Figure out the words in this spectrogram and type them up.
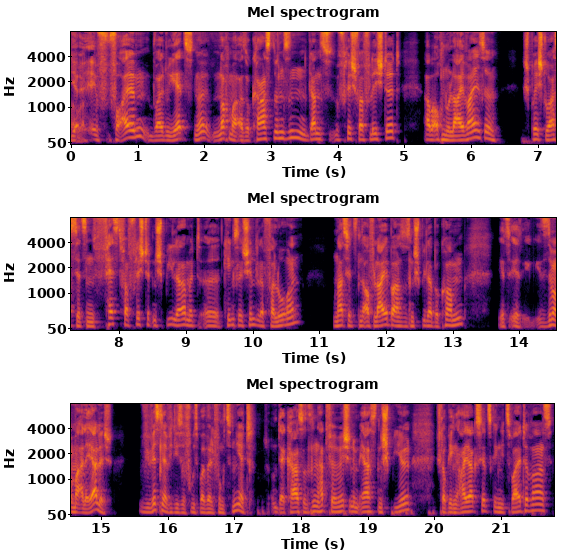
Ja, aber- äh, vor allem, weil du jetzt, ne, nochmal, also Carstensen ganz frisch verpflichtet, aber auch nur leihweise. Sprich, du hast jetzt einen fest verpflichteten Spieler mit äh, Kingsley Schindler verloren und hast jetzt einen auf Leihbasis einen Spieler bekommen. Jetzt, jetzt sind wir mal alle ehrlich. Wir wissen ja, wie diese Fußballwelt funktioniert. Und der Carstensen hat für mich in dem ersten Spiel, ich glaube gegen Ajax jetzt, gegen die zweite war es,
